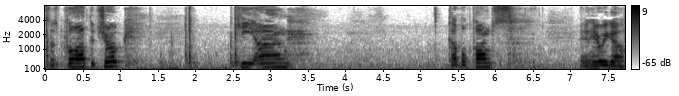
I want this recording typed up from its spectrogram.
So let's pull out the choke, key on, couple pumps, and here we go.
